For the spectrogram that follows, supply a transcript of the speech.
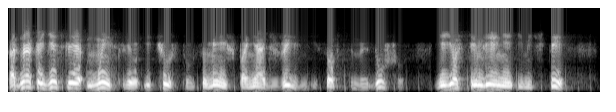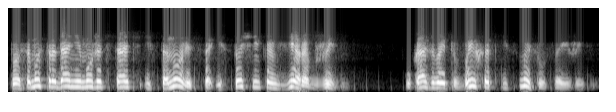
Однако, если мыслью и чувством сумеешь понять жизнь и собственную душу, ее стремления и мечты, то само страдание может стать и становится источником веры в жизнь, указывает выход и смысл своей жизни.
